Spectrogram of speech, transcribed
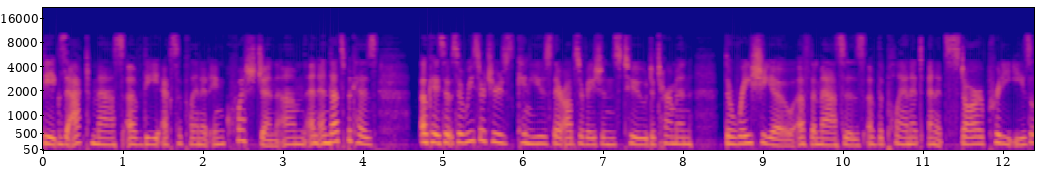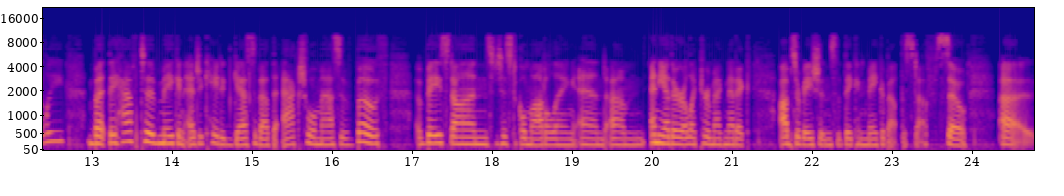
the exact mass of the exoplanet in question, um, and and that's because Okay, so so researchers can use their observations to determine the ratio of the masses of the planet and its star pretty easily, but they have to make an educated guess about the actual mass of both based on statistical modeling and um, any other electromagnetic observations that they can make about the stuff. So uh,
